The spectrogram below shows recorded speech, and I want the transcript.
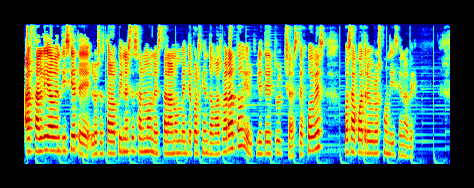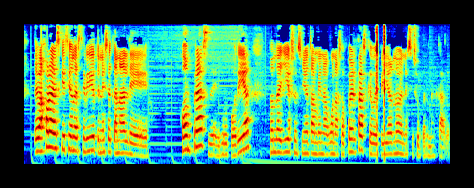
Hasta el día 27 los escalopines de salmón estarán un 20% más barato y el filete de trucha este jueves pues a 4 euros con 19. Debajo en la descripción de este vídeo tenéis el canal de compras del grupo Día, donde allí os enseño también algunas ofertas que voy pillando en ese supermercado.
